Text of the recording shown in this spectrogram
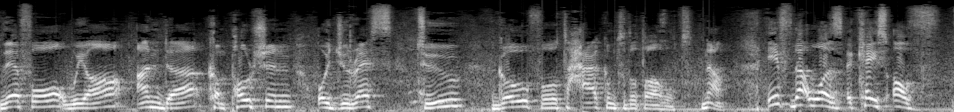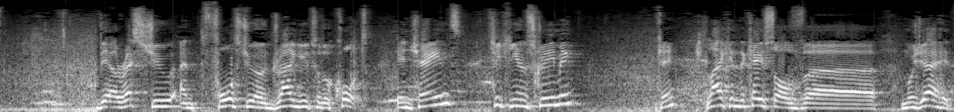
therefore we are under compulsion or duress to go for tahakum to the taghut. Now, if that was a case of they arrest you and force you and drag you to the court in chains, kicking and screaming, okay, like in the case of uh, Mujahid,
